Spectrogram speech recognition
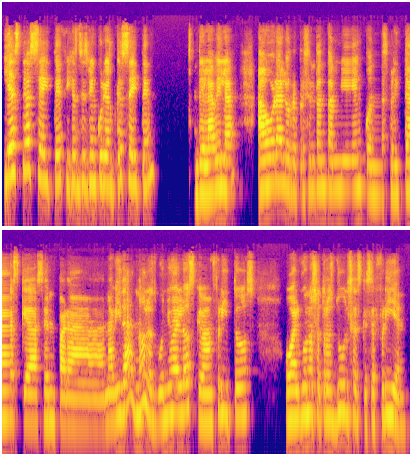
y este aceite, fíjense, es bien curioso, que aceite de la vela ahora lo representan también con las fritas que hacen para Navidad, ¿no? Los buñuelos que van fritos o algunos otros dulces que se fríen.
